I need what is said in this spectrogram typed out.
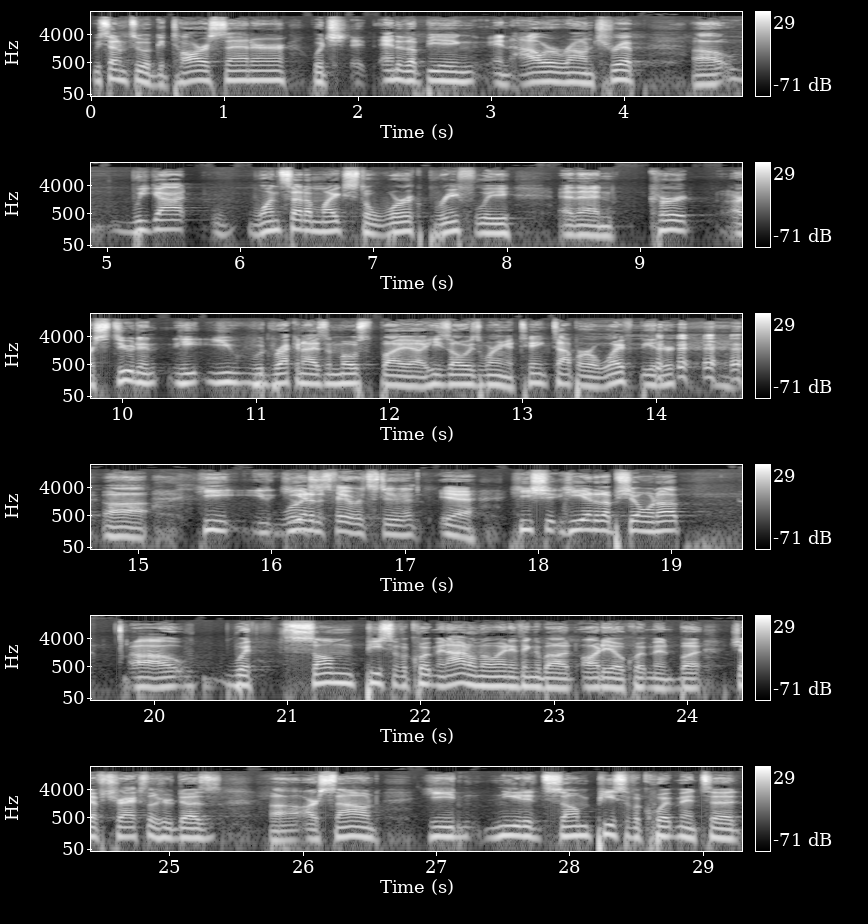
We sent him to a Guitar Center, which ended up being an hour round trip. Uh, we got one set of mics to work briefly, and then Kurt, our student, he you would recognize him most by uh, he's always wearing a tank top or a wife beater. uh, he he Work's ended, his favorite student. yeah, he sh- he ended up showing up uh, with some piece of equipment. I don't know anything about audio equipment, but Jeff Traxler, who does uh, our sound, he needed some piece of equipment to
